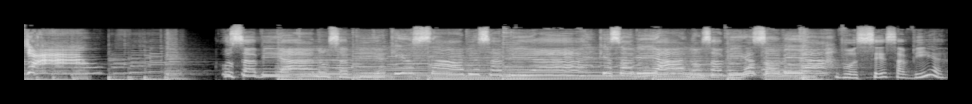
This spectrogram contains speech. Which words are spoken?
Tchau! O sabiá não sabia que o sábio sabia. Que o sabiá não sabia sabiá. Você sabia?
